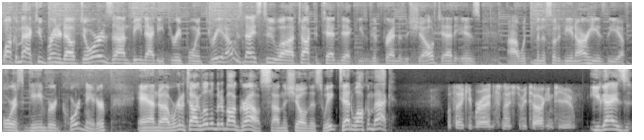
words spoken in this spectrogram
Welcome back to Brainerd Outdoors on B93.3. And always nice to uh, talk to Ted Dick. He's a good friend of the show. Ted is uh, with the Minnesota DNR. He is the uh, Forest Game Bird Coordinator. And uh, we're going to talk a little bit about grouse on the show this week. Ted, welcome back. Well, thank you, Brian. It's nice to be talking to you. You guys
